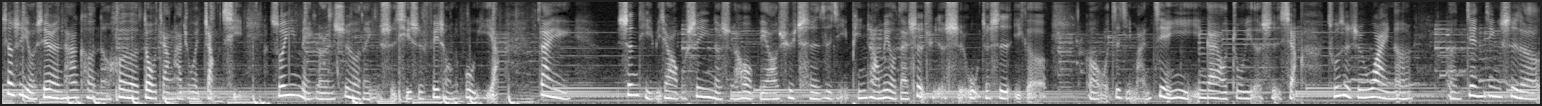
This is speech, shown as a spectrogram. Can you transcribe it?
像是有些人他可能喝了豆浆，他就会胀气，所以每个人适合的饮食其实非常的不一样。在身体比较不适应的时候，不要去吃自己平常没有在摄取的食物，这是一个。呃，我自己蛮建议应该要注意的事项。除此之外呢，嗯、渐进式的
